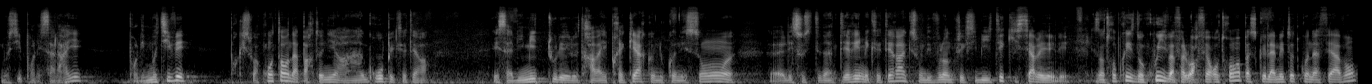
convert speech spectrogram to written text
mais aussi pour les salariés, pour les motiver, pour qu'ils soient contents d'appartenir à un groupe, etc. Et ça limite tout le travail précaire que nous connaissons, euh, les sociétés d'intérim, etc., qui sont des volants de flexibilité qui servent les, entreprises. Donc oui, il va falloir faire autrement parce que la méthode qu'on a fait avant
